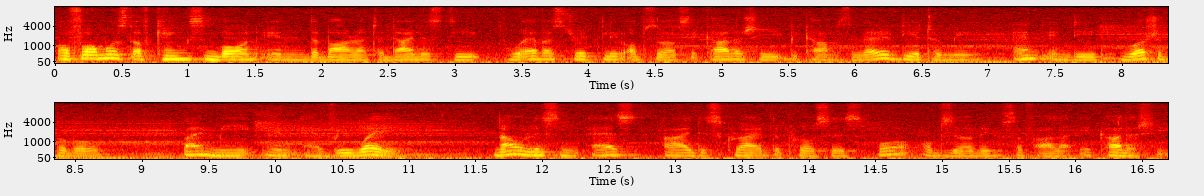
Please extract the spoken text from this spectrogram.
O foremost of kings born in the Bharata dynasty, whoever strictly observes Ekadashi becomes very dear to me and indeed worshipable by me in every way. Now listen as I describe the process for observing Safala Ekadashi.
